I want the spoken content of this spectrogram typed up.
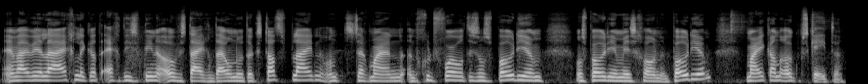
En wij willen eigenlijk dat echt discipline overstijgen. Daarom noemt het ook Stadsplein. Want zeg maar, een, een goed voorbeeld is ons podium. Ons podium is gewoon een podium. Maar je kan er ook op skaten.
